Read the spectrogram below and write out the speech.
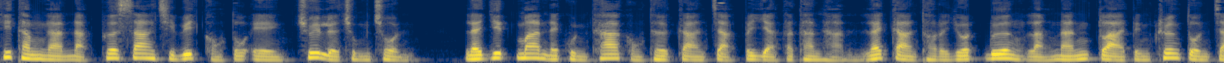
ที่ทำงานหนักเพื่อสร้างชีวิตของตัวเองช่วยเหลือชุมชน และยึดมั่นในคุณค่าของเธอการจากไปอย่างกระทันหัน และการทรยศเบื้องหลังนั้นกลายเป็นเครื่องตนใจ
